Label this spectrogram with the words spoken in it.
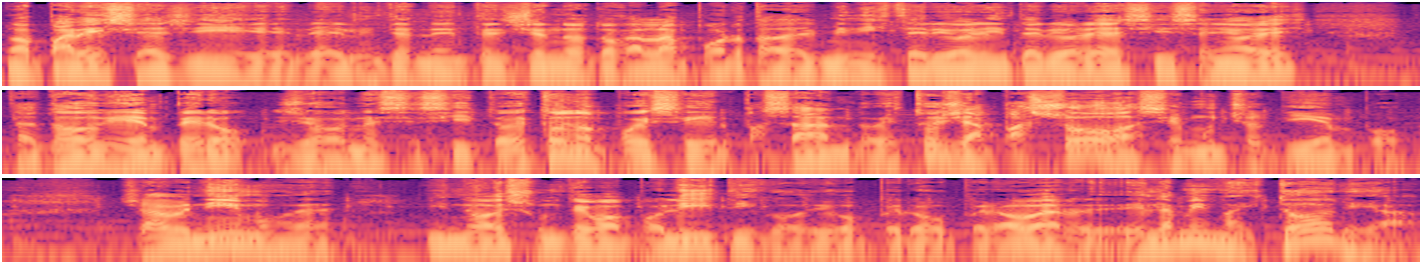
no aparece allí el, intendente diciendo a tocar la puerta del Ministerio del Interior y decir, señores, está todo bien, pero yo necesito, esto no puede seguir pasando, esto ya pasó hace mucho tiempo, ya venimos y no es un tema político, digo, pero, pero a ver, es la misma historia.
